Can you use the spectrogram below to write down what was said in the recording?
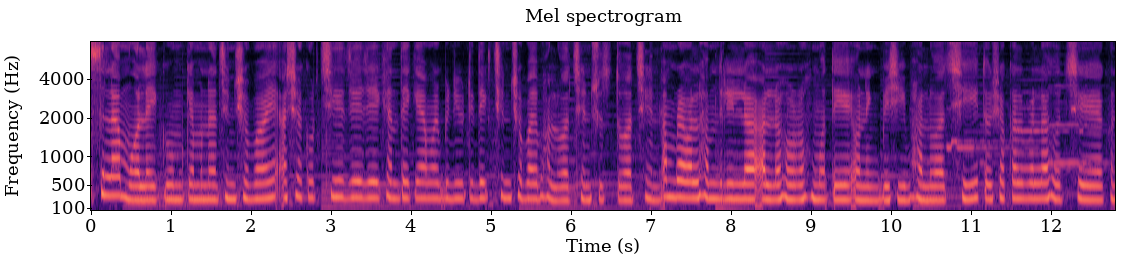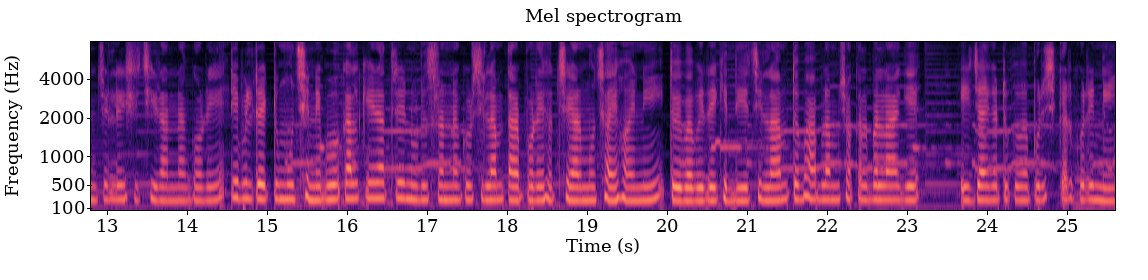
আসসালামু আলাইকুম, কেমন আছেন সবাই? আশা করছি যে যে এখান থেকে আমার ভিডিওটি দেখছেন সবাই ভালো আছেন, সুস্থ আছেন। আমরা আলহামদুলিল্লাহ আল্লাহর রহমতে অনেক বেশি ভালো আছি। তো সকালবেলা হচ্ছে এখন চলে এসেছি রান্নাঘরে। টেবিলটা একটু মুছে নেব। কালকে রাত্রে নুডলস রান্না করছিলাম, তারপরে হচ্ছে আর মুছাই হয়নি। তো এভাবে রেখে দিয়েছিলাম। তো ভাবলাম সকালবেলা আগে এই জায়গাটুকু পরিষ্কার করে নেই।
